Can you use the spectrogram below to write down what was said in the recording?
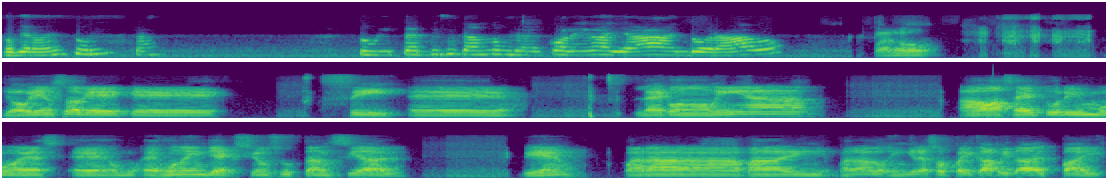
Porque no eres turista. Estuviste visitando un gran colega allá en Dorado. Pero yo pienso que, que sí, eh, la economía a base del turismo es, es, es una inyección sustancial, bien, para, para, para los ingresos per cápita del país.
